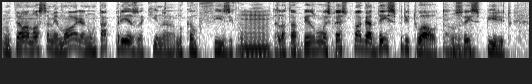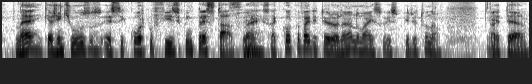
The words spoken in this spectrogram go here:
Então a nossa memória não está presa aqui na- no campo físico. Ela está presa numa espécie de um HD espiritual, está no seu espírito, né? Que a gente usa esse corpo físico emprestado, né? Esse corpo vai deteriorando, mas o espírito não. É eterno.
